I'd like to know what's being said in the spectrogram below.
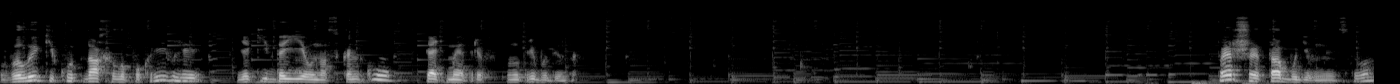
великий кут нахилу покрівлі, який дає у нас в коньку 5 метрів внутрі будинку. Перший етап будівництва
